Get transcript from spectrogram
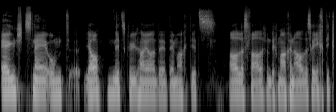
ernst zu nehmen und ja, nicht das Gefühl haben, ja, der, der macht jetzt alles falsch und ich mache alles richtig.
